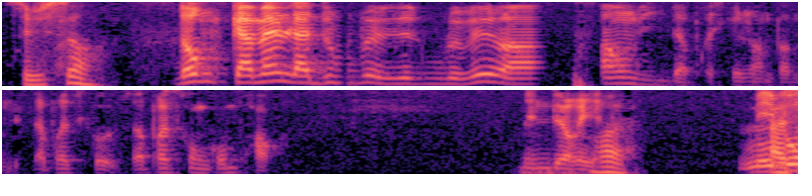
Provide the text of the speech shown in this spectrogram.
C'est juste ça. Donc, quand même, la WWE a envie, d'après ce que j'ai entendu, d'après ce que- d'après ce qu'on comprend. Mine de rien. Ouais. Mais Ah, bon,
